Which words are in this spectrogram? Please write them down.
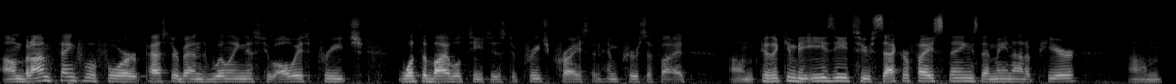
Um, but I'm thankful for Pastor Ben's willingness to always preach what the Bible teaches, to preach Christ and Him crucified. Because um, it can be easy to sacrifice things that may not appear, um,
